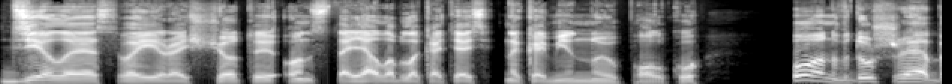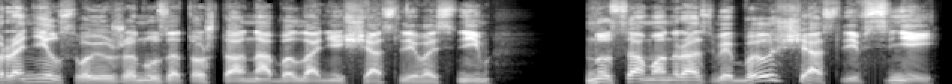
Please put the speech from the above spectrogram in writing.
Делая свои расчеты, он стоял, облокотясь на каминную полку. Он в душе бронил свою жену за то, что она была несчастлива с ним — но сам он разве был счастлив с ней?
